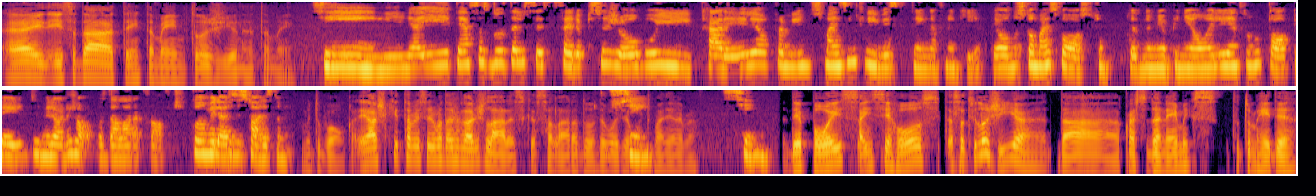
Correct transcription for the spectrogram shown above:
É, isso dá, tem também mitologia, né? Também. Sim, e aí tem essas duas DLCs que saíram pra esse jogo e, cara, ele é pra mim um dos mais incríveis que tem na franquia. É um dos que eu mais gosto. Porque, na minha opinião, ele entra no top aí dos melhores jogos da Lara Croft. Com melhores histórias também. Muito bom, cara. Eu acho que talvez seja uma das melhores Laras, que essa Lara do Underworld é muito maneira mesmo. Sim. Depois, encerrou-se essa trilogia da Crest Dynamics, do Tomb Raider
